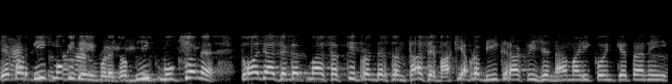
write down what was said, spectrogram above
એકવાર બીક મૂકી દેવી પડે. જો બીક મૂકશો ને તો જ આ જગતમાં શક્તિ પ્રદર્શન થશે. બાકી આપણે બીક રાખવી છે. ના માડી કોઈને કહેતા નહીં.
